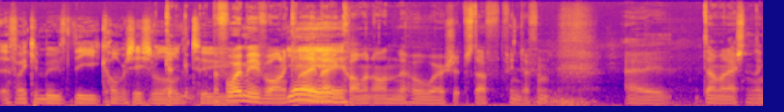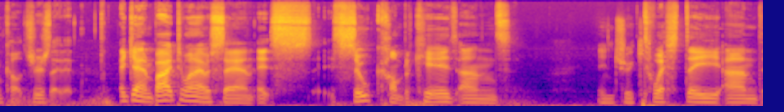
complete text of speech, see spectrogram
if I can move the conversation along to Before we move on, can Yeah, I yeah, make yeah. a comment on the whole worship stuff between different uh, denominations and cultures? Like, Again, back to when I was saying it's, it's so complicated and intricate. twisty, and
